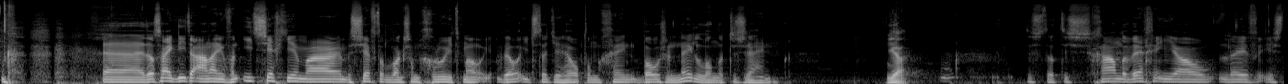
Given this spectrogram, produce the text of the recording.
Eh, dat is eigenlijk niet de aanleiding van iets, zeg je... maar een besef dat langzaam groeit. Maar wel iets dat je helpt om geen boze Nederlander te zijn. Ja, Dus dat is gaandeweg in jouw leven is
